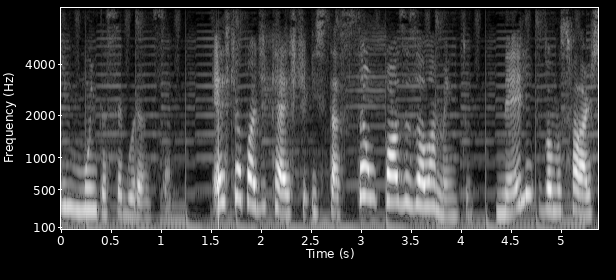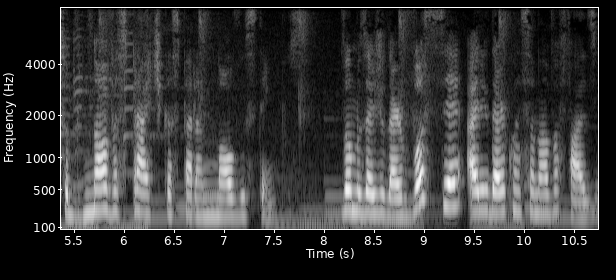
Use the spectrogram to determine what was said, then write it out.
e muita segurança. Este é o podcast Estação Pós-Isolamento. Nele, vamos falar sobre novas práticas para novos tempos. Vamos ajudar você a lidar com essa nova fase,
